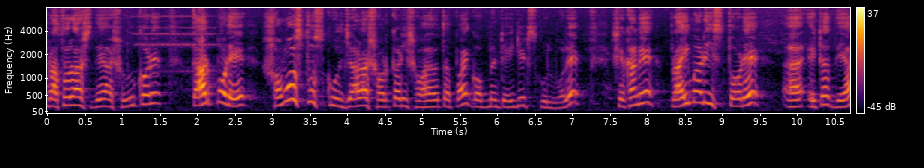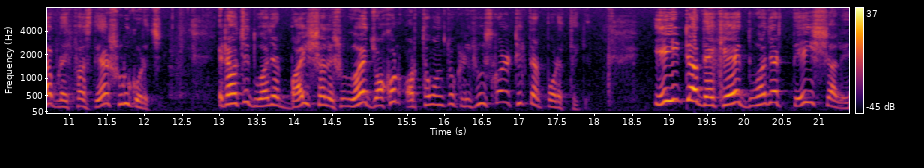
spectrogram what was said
প্রাতরাশ দেয়া শুরু করে। তারপরে সমস্ত স্কুল যারা সরকারি সহায়তা পায়, গভর্নমেন্ট এইডেড স্কুল বলে সেখানে প্রাইমারি স্তরে এটা দেয়া ব্রেকফাস্ট দেয়া শুরু করেছে। এটা হচ্ছে দু হাজার বাইশ সালে শুরু হয়, যখন অর্থমন্ত্রক রিফিউজ করে ঠিক তার পরের থেকে। এইটা দেখে দু হাজার তেইশ সালে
